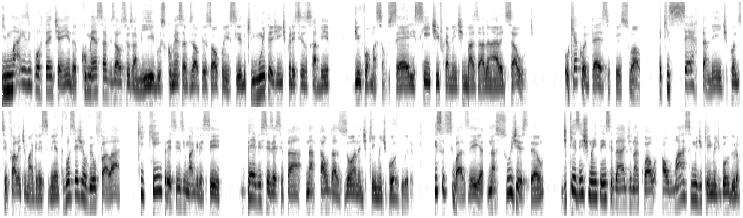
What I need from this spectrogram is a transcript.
e mais importante ainda, começa a avisar os seus amigos, começa a avisar o pessoal conhecido que muita gente precisa saber de informação séria e cientificamente embasada na área de saúde. O que acontece, pessoal, é que certamente quando se fala de emagrecimento, você já ouviu falar que quem precisa emagrecer deve se exercitar na tal da zona de queima de gordura. Isso se baseia na sugestão de que existe uma intensidade na qual há o máximo de queima de gordura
